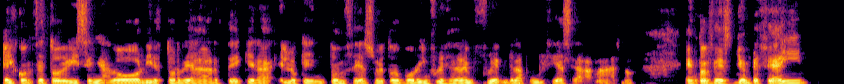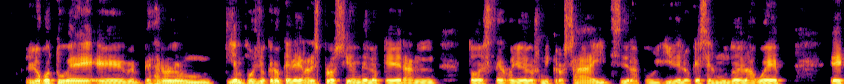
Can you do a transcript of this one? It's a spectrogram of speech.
el concepto de diseñador, director de arte, que era lo que entonces, sobre todo por influencia de la, la publicidad, se daba más. Entonces, yo empecé ahí, Luego tuve, eh, empezaron los tiempos, yo creo que de gran explosión de lo que eran todo este rollo de los microsites y de, la, y de lo que es el mundo de la web eh,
